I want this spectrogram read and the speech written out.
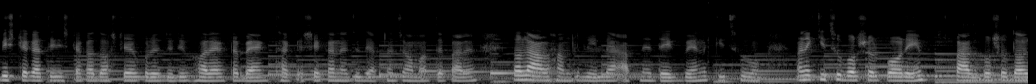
বিশ টাকা, তিরিশ টাকা, দশ টাকা করে যদি ঘরে একটা ব্যাংক থাকে, সেখানে যদি আপনি জমাতে পারেন, তাহলে আলহামদুলিল্লাহ আপনি দেখবেন কিছু মানে কিছু বছর পরে, পাঁচ বছর, দশ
